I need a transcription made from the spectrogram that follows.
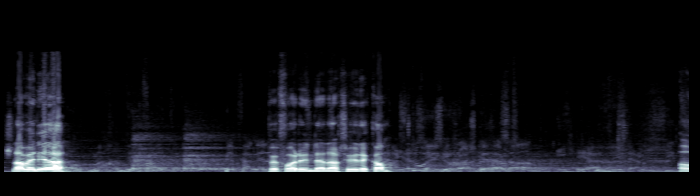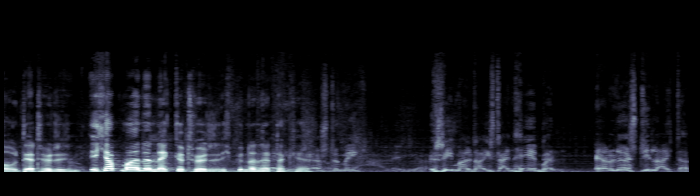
schnapp ihn dir! Bevor den danach tötet, komm. Oh, der tötet ihn. Ich hab meinen Neck getötet. Ich bin ein netter Kerl. Sieh mal, da ist ein Hebel. Er löst die Leiter.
